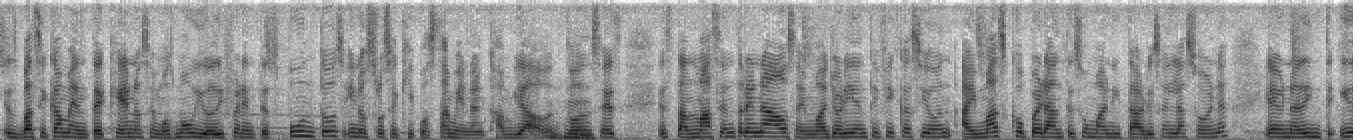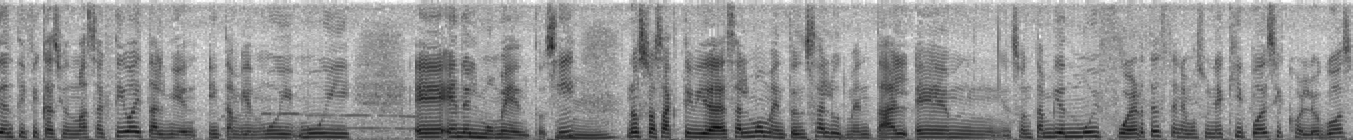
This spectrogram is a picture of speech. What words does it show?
Es básicamente que nos hemos movido a diferentes puntos y nuestros equipos también han cambiado. Entonces están más entrenados, hay mayor identificación, hay más cooperantes humanitarios en la zona y hay una identificación más activa y también, y también muy, muy eh, en el momento. ¿sí? Nuestras actividades autoridades al momento en salud mental em, son también muy fuertes. Tenemos un equipo de psicólogos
